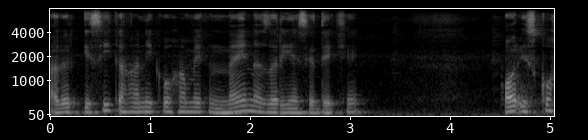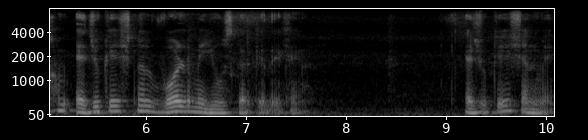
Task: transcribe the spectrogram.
अगर इसी कहानी को हम एक नए नज़रिए से देखें और इसको हम एजुकेशनल वर्ल्ड में यूज़ करके देखें, एजुकेशन में,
